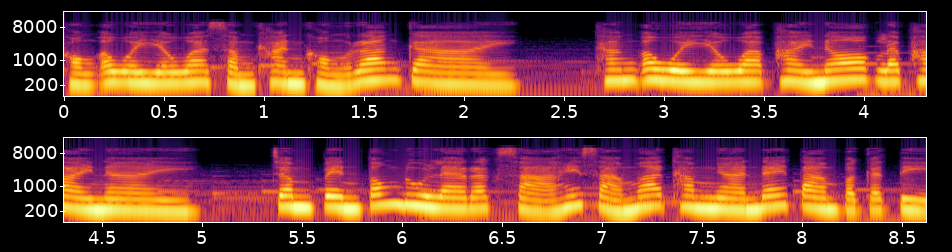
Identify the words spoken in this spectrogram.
ของอวัยวะสำคัญของร่างกาย ทั้งอวัยวะภายนอกและภายในจำเป็นต้องดูแลรักษาให้สามารถทำงานได้ตามปกติ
